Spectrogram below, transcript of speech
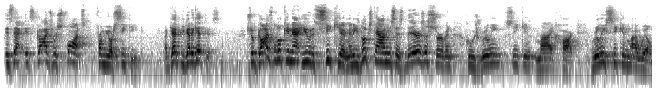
is that it's God's response from your seeking. Get, you got to get this. So God's looking at you to seek Him, and He looks down and He says, There's a servant who's really seeking my heart, really seeking my will.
